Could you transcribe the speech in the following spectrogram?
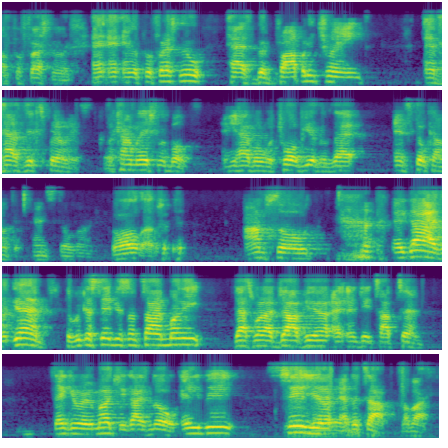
A professional. And, and, and the professional has been properly trained and has the experience. A combination of both. And you have over 12 years of that and still counting. and still learning. Well, I'm sold. Hey guys, again, if we can save you some time, money, that's what our job here at NJ Top 10. Thank you very much. You guys know AB. See you at the top. Bye bye.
